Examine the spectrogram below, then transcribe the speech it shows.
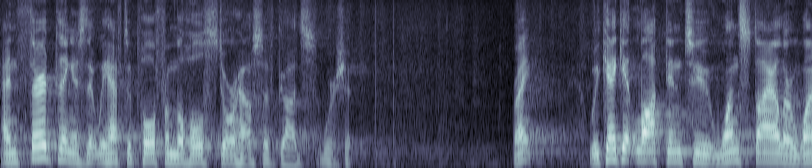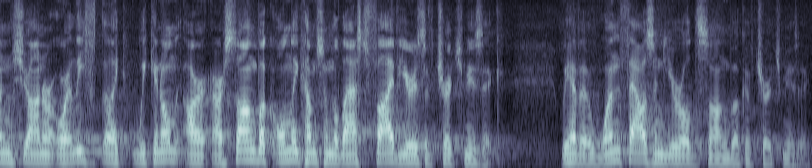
And third thing is that we have to pull from the whole storehouse of God's worship, right? We can't get locked into one style or one genre, or at least like we can only, our, our songbook only comes from the last five years of church music. We have a 1,000 year old songbook of church music.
